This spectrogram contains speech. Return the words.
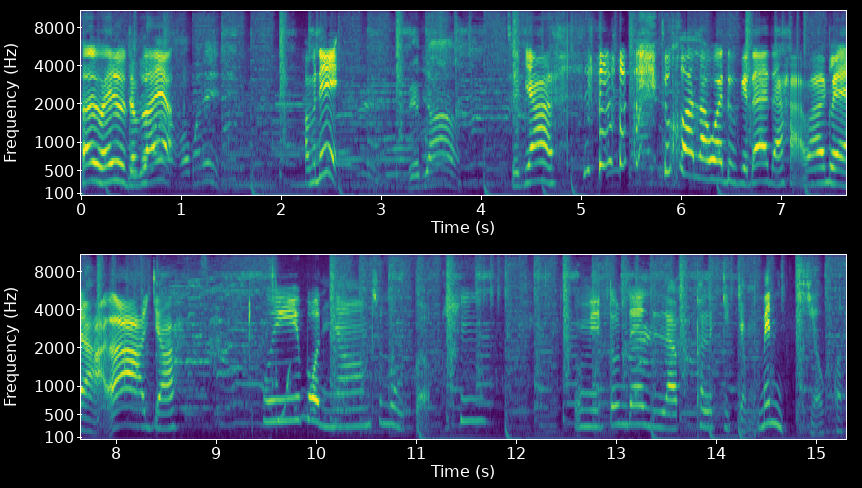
เฮ้ยไว้ดูทำไรอะออกมานี่เอามานี่เสพยาเสร็จย่าทุกคนเรามาดูกันได้นะคะว่ากเลยอะอะอยาอุ้ยบ่นน้ำสนุกอะ ตรงนี้ต้องได้รับภารกิจอย่างเม่นเขียวก่อน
